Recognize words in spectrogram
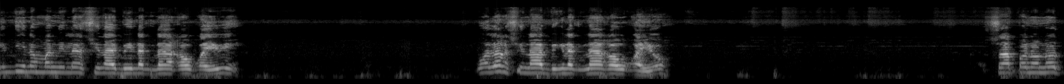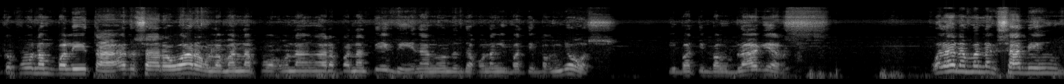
hindi naman nila sinabi nagnakaw kayo eh. Walang sinabing nagnakaw kayo. Sa panonood ko po ng balita, ano sa araw-araw, laman na po ako ng harapan ng TV, nanonood ako ng iba't ibang news, iba't ibang vloggers. Wala naman nagsabing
